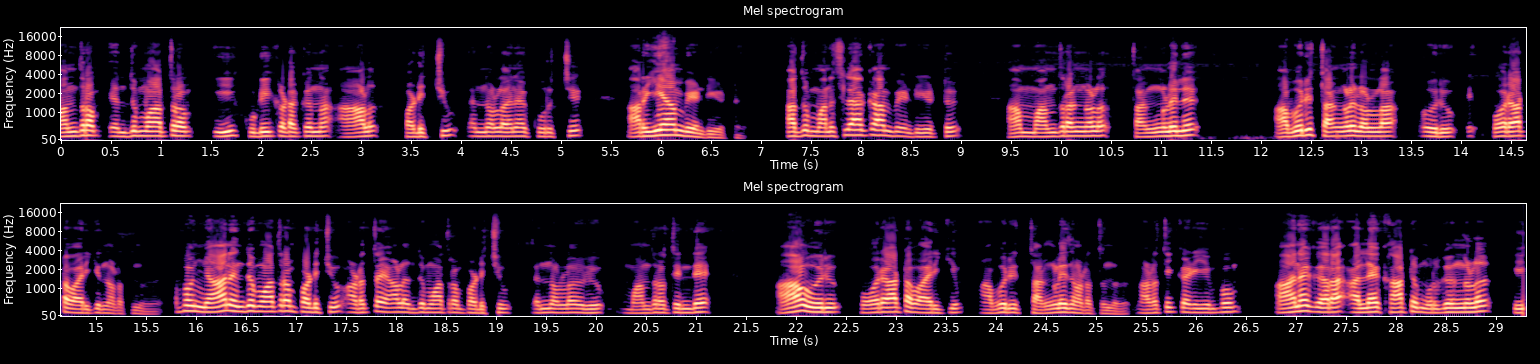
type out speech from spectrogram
മന്ത്രം എന്തുമാത്രം ഈ കുടി കിടക്കുന്ന ആൾ പഠിച്ചു എന്നുള്ളതിനെക്കുറിച്ച് അറിയാൻ വേണ്ടിയിട്ട് അത് മനസ്സിലാക്കാൻ വേണ്ടിയിട്ട് ആ മന്ത്രങ്ങൾ തങ്ങളിൽ അവർ തങ്ങളിലുള്ള ഒരു പോരാട്ടമായിരിക്കും നടത്തുന്നത്. അപ്പം ഞാൻ എന്തുമാത്രം പഠിച്ചു അടുത്തയാൾ എന്തുമാത്രം പഠിച്ചു എന്നുള്ള ഒരു മന്ത്രത്തിന്റെ ആ ഒരു പോരാട്ടമായിരിക്കും അവർ തങ്ങളിൽ നടത്തുന്നത്. നടത്തി കഴിയുമ്പം ആന കയറ അല്ലെ കാട്ടുമൃഗങ്ങൾ ഈ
